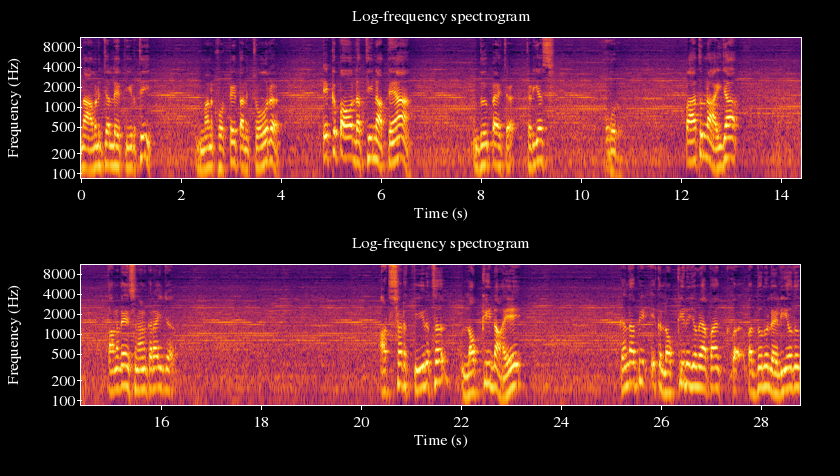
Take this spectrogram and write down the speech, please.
ਨਾਵਣ ਚੱਲੇ ਤੀਰਥੀ, ਮਨ ਖੋਟੇ ਤਨ ਚੋਰ, ਇੱਕ ਪੌ ਲੱਥੀ ਨਾਤਿਆਂ ਦੂ ਪੈ ਚੜੀਐਸ ਹੋਰ। ਪਾ ਤੂੰ ਨਹਾਈ ਜਾ, ਤਨ ਦੇ ਇਸ਼ਨਾਨ ਕਰਾਈ ਜਾ। 68 ਤੀਰਥ ਲੌਕੀ ਨਹਾਏ। ਕਹਿੰਦਾ ਵੀ ਇੱਕ ਲੌਕੀ ਨੂੰ ਜਿਵੇਂ ਆਪਾਂ ਕੱਦੂ ਨੂੰ ਲੈ ਲਈਏ, ਉਦੋਂ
